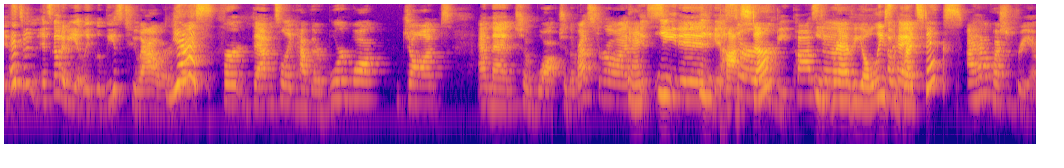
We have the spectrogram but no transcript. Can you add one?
it's been. It's got to be at like at least two hours. right? Yes. for them to like have their boardwalk jaunt and then to walk to the restaurant, And get eat- seated, eat get pasta, served, eat pasta. Eat raviolis and Okay. breadsticks? I have a question for you.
